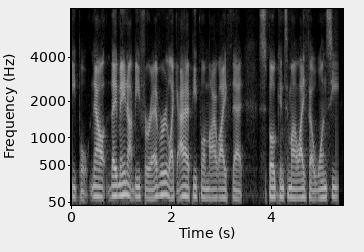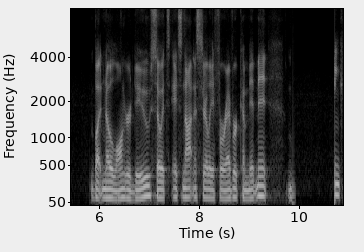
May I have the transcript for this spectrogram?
people. Now they may not be forever. Like I have people in my life that spoke into my life at one seat but no longer do. So it's it's not necessarily a forever commitment. I think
